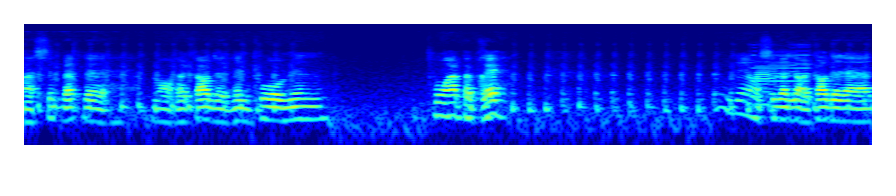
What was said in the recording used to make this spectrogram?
On essayer de battre mon record de 23 000 points à peu près. on va essayer de battre le record de la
